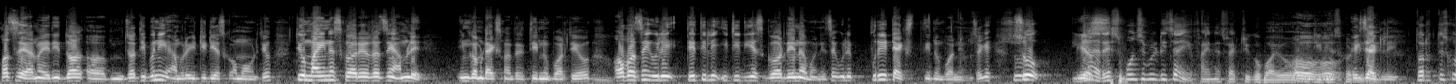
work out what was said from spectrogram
पचास हजारमा यदि द जति पनि हाम्रो इटिडिएसको अमाउन्ट थियो त्यो माइनस गरेर चाहिँ हामीले इन्कम ट्याक्स मात्रै तिर्नु पर्थ्यो अब चाहिँ उसले त्यतिले इटिडिएस गर्दैन भने चाहिँ उसले पुरै ट्याक्स तिर्नुपर्ने हुन्छ कि? सो यहाँ. रेस्पोन्सिबिलिटी चाहिँ फाइनेन्स फ्याक्ट्रीको भयो को दिने। exactly. तर त्यसको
